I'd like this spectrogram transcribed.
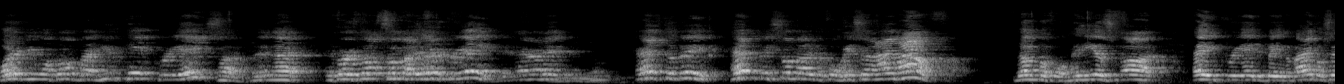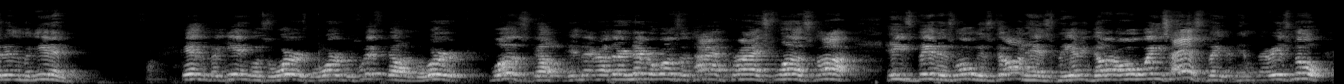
whatever you want to talk about. You can't create something uh, if there's not somebody there to create it. Right? It had to be had to be somebody before. He said, "I am Alpha." None before me. He is not a created being. The Bible said in the beginning, in the beginning was the Word, the Word was with God, the Word was God. In there, there never was a time Christ was not. He's been as long as God has been, and God always has been. And there is no,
